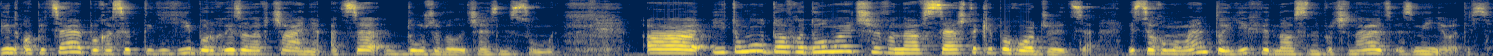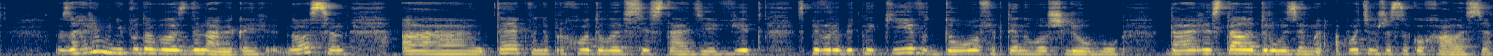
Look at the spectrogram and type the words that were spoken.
він обіцяє погасити її борги за навчання, а це дуже величезні суми. І тому, довго думаючи, вона все ж таки погоджується. І з цього моменту їх відносини починають змінюватися. Взагалі мені подобалась динаміка їх відносин, а, те, як вони проходили всі стадії від співробітників до фіктивного шлюбу. Далі стали друзями, а потім вже закохалися.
